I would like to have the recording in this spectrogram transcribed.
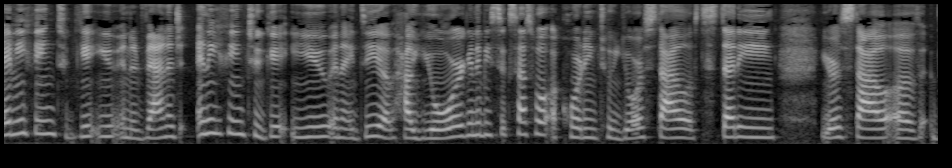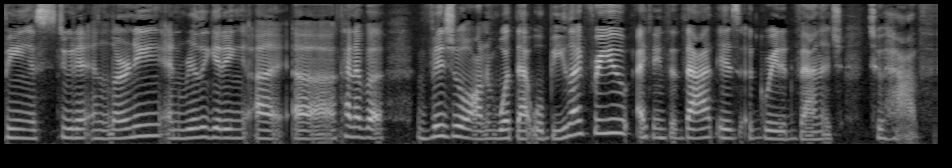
anything to get you an advantage, anything to get you an idea of how you're going to be successful according to your style of studying, your style of being a student and learning, and really getting a, a kind of a visual on what that will be like for you. I think that that is a great advantage to have.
